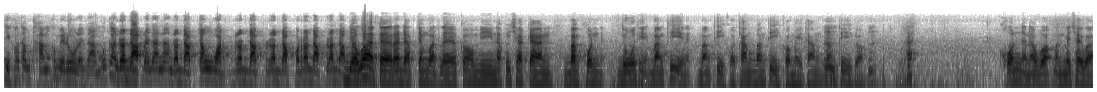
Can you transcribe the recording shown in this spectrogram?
ที่เขาทำทำเขาไม่รู้เลยอาจารย์มันก็ระดับนะอาจารย์นะระดับจังหวัดระดับระดับระดับระดับอย่าว่าแต่ระดับจังหวัดเลยก็มีนักวิชาการบางคนเนี่ยดูที่บางที่เนี่ยบางที่ก็ทำบางที่ก็ไม่ทำบางที่ก็อืมฮะคนน่ะนะว่ามันไม่ใช่ว่า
